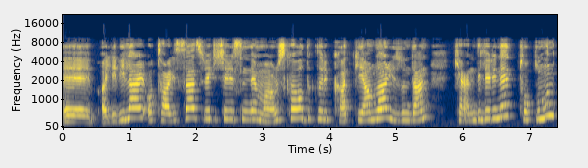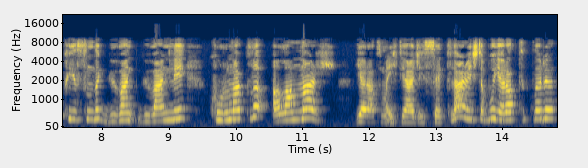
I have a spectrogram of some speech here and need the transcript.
E, Aleviler o tarihsel süreç içerisinde maruz kaldıkları katliamlar yüzünden kendilerine toplumun kıyısında güven, güvenli korunaklı alanlar yaratma ihtiyacı hissettiler ve işte bu yarattıkları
